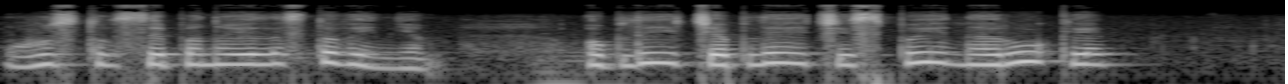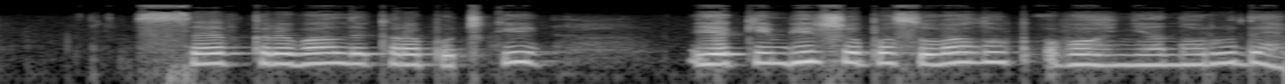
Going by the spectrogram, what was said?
густо всипаної листовинням, обличчя, плечі, спина, руки. Все вкривали крапочки, яким більше пасувало б вогняно руде.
